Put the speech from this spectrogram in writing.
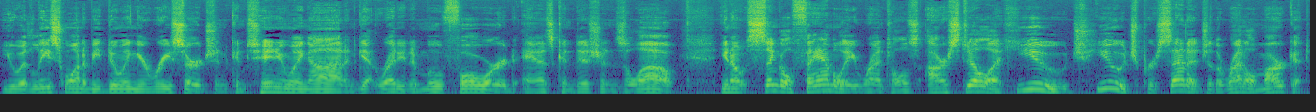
You at least want to be doing your research and continuing on and get ready to move forward as conditions allow. You know, single family rentals are still a huge, huge percentage of the rental market.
